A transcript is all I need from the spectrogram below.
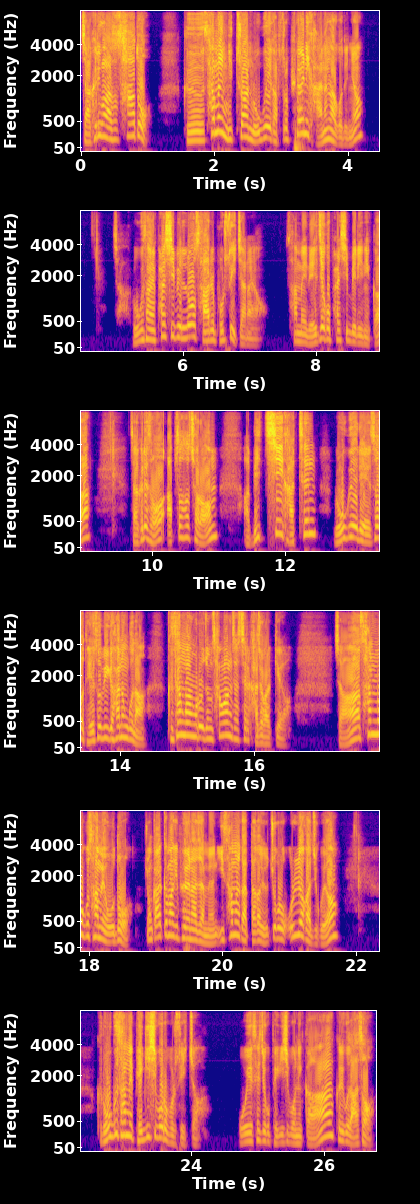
자, 그리고 나서 4도 그 3을 밑으로 한 로그의 값으로 표현이 가능하거든요. 자, 로그 3의 81로 4를 볼 수 있잖아요. 3의 4제곱 81이니까. 자, 그래서 앞서서처럼 아, 밑이 같은 로그에 대해서 대소 비교 하는구나. 그 상황으로 좀 상황 자체를 가져갈게요. 자, 3로그 3의 5도 좀 깔끔하게 표현하자면 이 3을 갖다가 이쪽으로 올려가지고요. 그 로그 3의 125로 볼 수 있죠. 5의 세제곱 125니까. 그리고 나서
